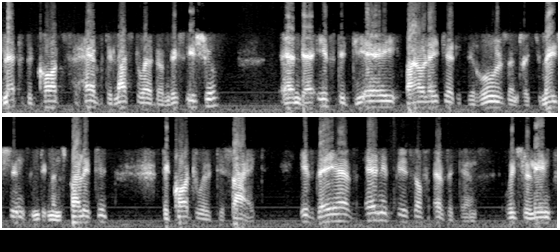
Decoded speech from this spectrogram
let the courts have the last word on this issue. And uh, if the DA violated the rules and regulations in the municipality, the court will decide. If they have any piece of evidence which links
